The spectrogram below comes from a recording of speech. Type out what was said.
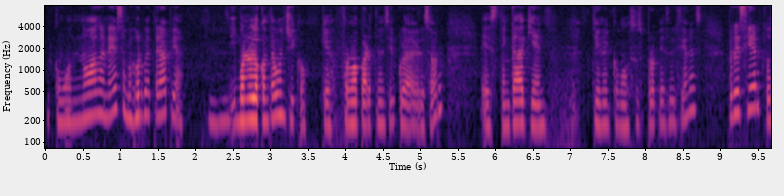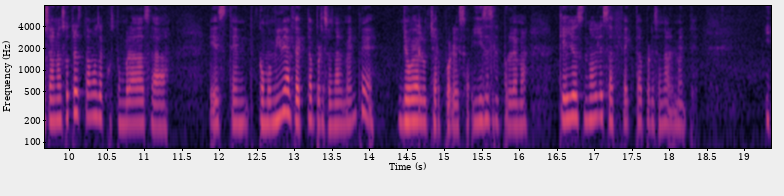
Y como no hagan eso, mejor ve a terapia. Y bueno, lo contaba un chico que forma parte de un círculo de agresor. Este, en cada quien tiene como sus propias decisiones. Pero es cierto, o sea, nosotros estamos acostumbradas a, este, como a mí me afecta personalmente, yo voy a luchar por eso. Y ese es el problema, que a ellos no les afecta personalmente. Y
